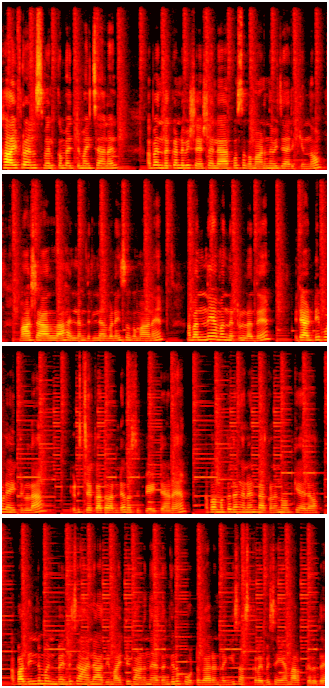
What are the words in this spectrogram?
Hi friends welcome back to my channel. അപ്പോൾ എന്തൊക്കെയുണ്ട് വിശേഷം? എല്ലാവർക്കും സുഖമാണെന്ന് വിചാരിക്കുന്നു. മാഷാ അള്ളാഹ് അല്ലംദില്ല എവിടെയും സുഖമാണ്. അപ്പോൾ ഇന്ന് ഞാൻ വന്നിട്ടുള്ളത് ഒരു അടിപൊളിയായിട്ടുള്ള ഇടിച്ചക്ക തോരന്റെ റെസിപ്പി ആയിട്ടാണ്. അപ്പോൾ നമുക്കിത് എങ്ങനെ ഉണ്ടാക്കണം നോക്കിയാലോ. അപ്പോൾ അതിന് മുൻപ് എന്റെ ചാനൽ ആദ്യമായിട്ട് കാണുന്ന ഏതെങ്കിലും കൂട്ടുകാരുണ്ടെങ്കിൽ സബ്സ്ക്രൈബ് ചെയ്യാൻ മറക്കരുത്.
